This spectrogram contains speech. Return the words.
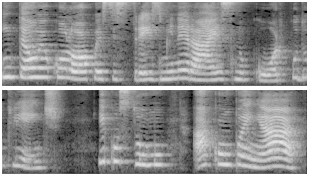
Então eu coloco esses três minerais no corpo do cliente e costumo acompanhar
